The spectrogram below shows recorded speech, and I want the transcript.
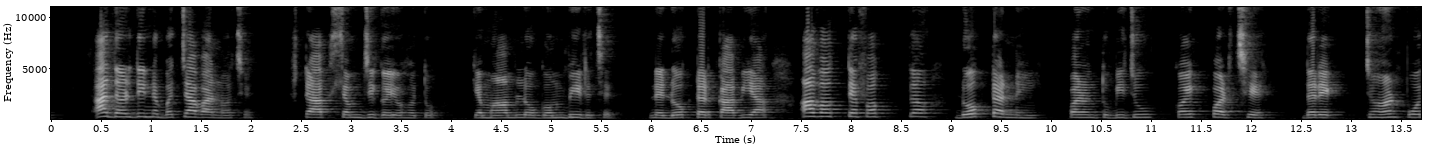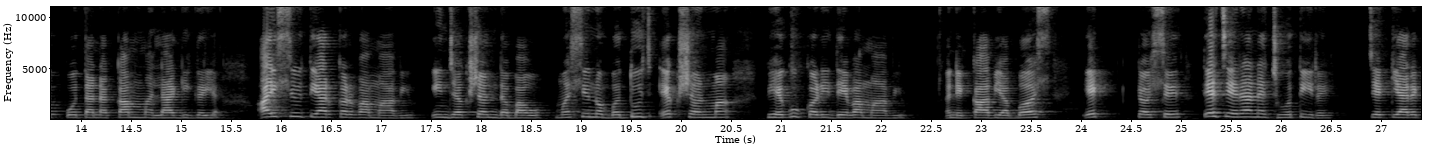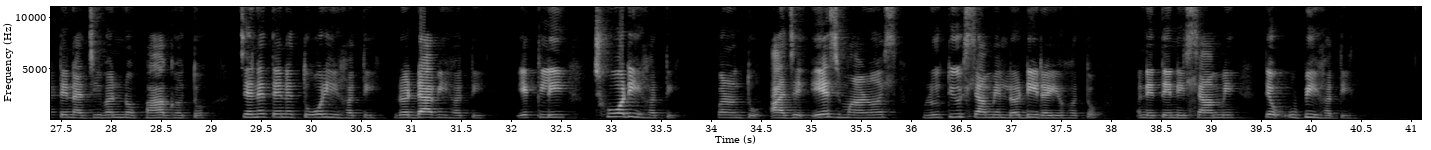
આ દર્દીને બચાવવાનો છે. સ્ટાફ સમજી ગયો હતો કે મામલો ગંભીર છે ને ડૉક્ટર કાવ્યા, આ વખતે ફક્ત ડૉક્ટર નહીં, પરંતુ બીજું કંઈક પણ છે. દરેક જણ પોતપોતાના કામમાં લાગી ગયા. આઈસીયુ તૈયાર કરવામાં આવ્યું. ઇન્જેક્શન દબાવો, મશીનો બધું જ એક ક્ષણમાં ભેગું કરી દેવામાં આવ્યું. અને કાવ્યા બસ એક ટસે તે ચહેરાને જોતી રહી, જે ક્યારેક તેના જીવનનો ભાગ હતો. જેને તેને તોડી હતી, રડાવી હતી, એકલી છોડી હતી. પરંતુ આજે એ જ માણસ મૃત્યુ સામે લડી રહ્યો હતો અને તેની સામે તે ઊભી હતી.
